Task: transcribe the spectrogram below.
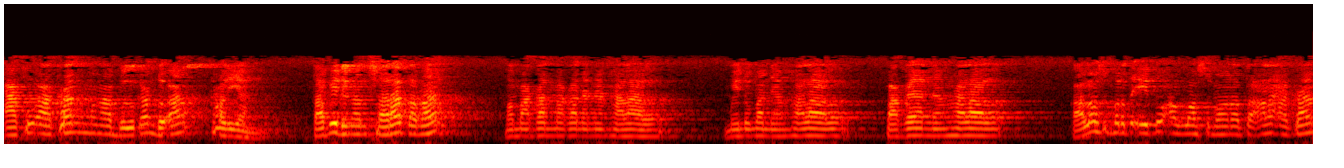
aku akan mengabulkan doa kalian tapi dengan syarat apa memakan makanan yang halal minuman yang halal pakaian yang halal kalau seperti itu Allah Subhanahu wa taala akan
